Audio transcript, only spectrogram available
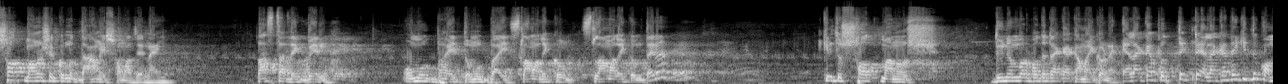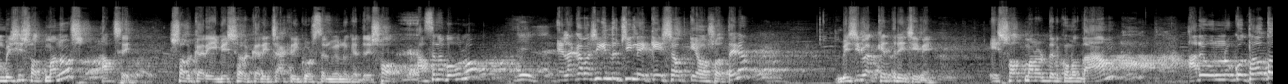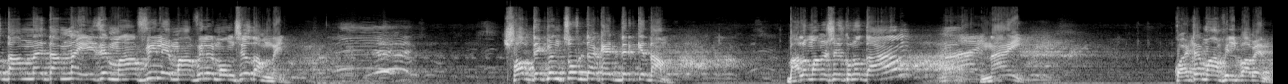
সৎ মানুষের কোনো দাম এই সমাজে নাই। রাস্তা দেখবেন অমুক ভাই তমুক ভাই সালাম আলাইকুম সালাম আলাইকুম তাই না? কিন্তু সৎ মানুষ দুই নম্বর পদে টাকা কামাই করে এলাকা প্রত্যেকটা এলাকাতে কিন্তু কম বেশি সৎ মানুষ আছে। সরকারি বেসরকারি চাকরি করছেন বিভিন্ন ক্ষেত্রে। সৎ আছে না বহু লোক? এলাকাবাসী কিন্তু চিনে কে সৎ কে অসৎ তাই না? বেশিরভাগ ক্ষেত্রেই চিনে। এই সৎ মানুষদের কোনো দাম? আরে অন্য কোথাও তো দাম নাই দাম নাই। এই যে মাহফিল মাহফিলের মঞ্চেও দাম নাই। সব দেখবেন চোর ডাকাতদেরকে দাম। ভালো মানুষের কোনো দাম নাই। কয়টা মাহফিল পাবেন?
